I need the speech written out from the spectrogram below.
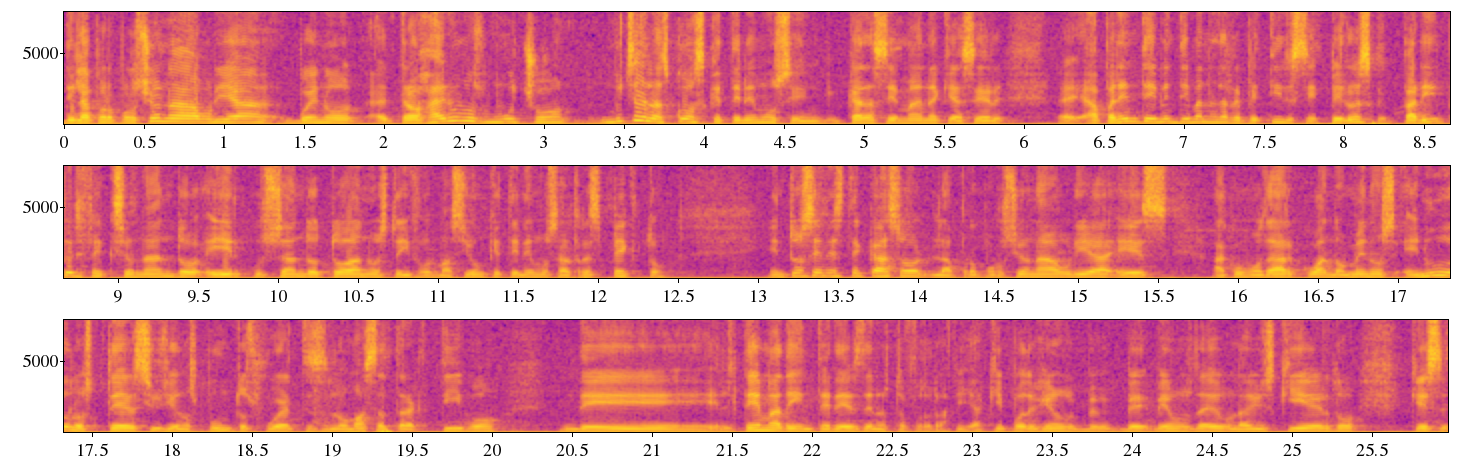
De la proporción áurea, bueno, eh, trabajaremos mucho, muchas de las cosas que tenemos en cada semana que hacer, eh, aparentemente van a repetirse, pero es para ir perfeccionando e ir cursando toda nuestra información que tenemos al respecto. Entonces en este caso la proporción áurea es acomodar cuando menos en uno de los tercios y en los puntos fuertes lo más atractivo del tema de interés de nuestra fotografía. Aquí por ejemplo vemos el lado izquierdo que es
